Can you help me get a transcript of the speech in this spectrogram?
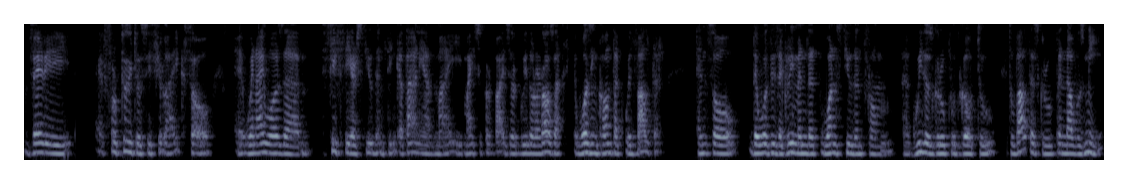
very fortuitous, if you like. So uh, when I was a fifth year student in Catania, my, my supervisor, Guido La Rosa, was in contact with Walter. And so there was this agreement that one student from uh, Guido's group would go to, to Walter's group, and that was me.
